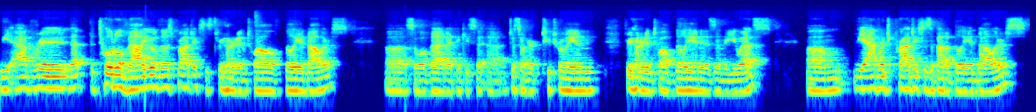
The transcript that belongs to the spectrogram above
the average that the total value of those projects is 312 billion dollars. Uh, so of that, I think you said uh, just under two trillion, 312 billion is in the U.S. Um, the average project is about a billion dollars,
